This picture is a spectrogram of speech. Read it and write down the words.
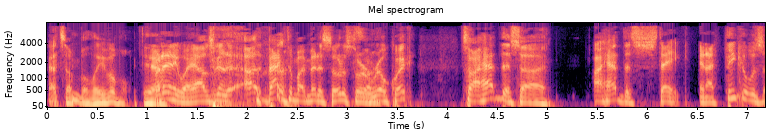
That's unbelievable. Yeah. But anyway, I was gonna uh, back to my Minnesota story real quick. So I had this. uh I had this steak, and I think it was.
